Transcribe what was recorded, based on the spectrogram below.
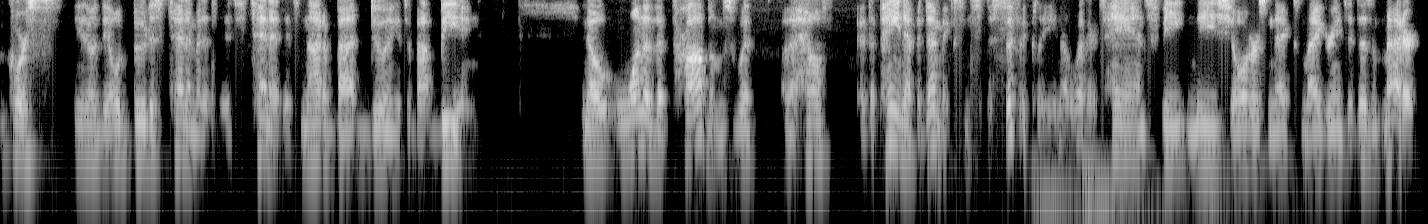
of course, you know, the old Buddhist tenet, it's tenet. It's not about doing, it's about being. You know, one of the problems with the health the pain epidemics, and specifically, you know, whether it's hands, feet, knees, shoulders, necks, migraines, it doesn't matter,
